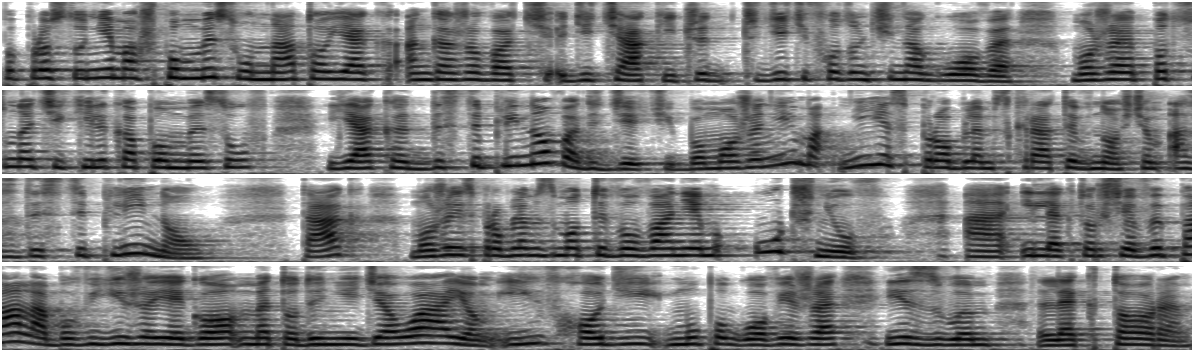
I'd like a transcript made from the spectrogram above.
po prostu nie masz pomysłu na to, jak angażować dzieciaki, czy, czy dzieci wchodzą ci na głowę. Może podsunę ci kilka pomysłów, jak dyscyplinować dzieci, bo może nie, ma, nie jest problem z kreatywnością, a z dyscypliną tak? Może jest problem z motywowaniem uczniów i lektor się wypala, bo widzi, że jego metody nie działają i wchodzi mu po głowie, że jest złym lektorem.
